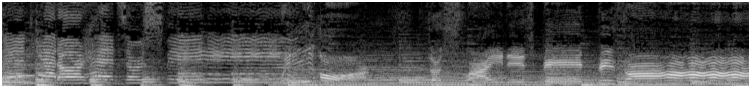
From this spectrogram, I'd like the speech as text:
and yet our heads are spinning. We are the slightest bit bizarre.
